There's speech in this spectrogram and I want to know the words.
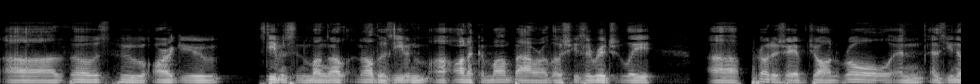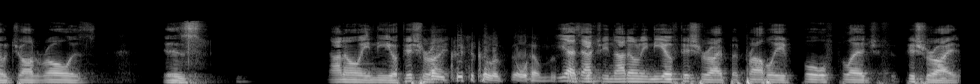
uh, those who argue Stevenson, among others, even uh, Annika Mombauer, although she's originally a uh, protege of John Röhl, and as you know, John Röhl is is not only neo-Fischerite, critical of Wilhelm. Yes, actually, not only neo-Fischerite, but probably full-fledged Fischerite.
